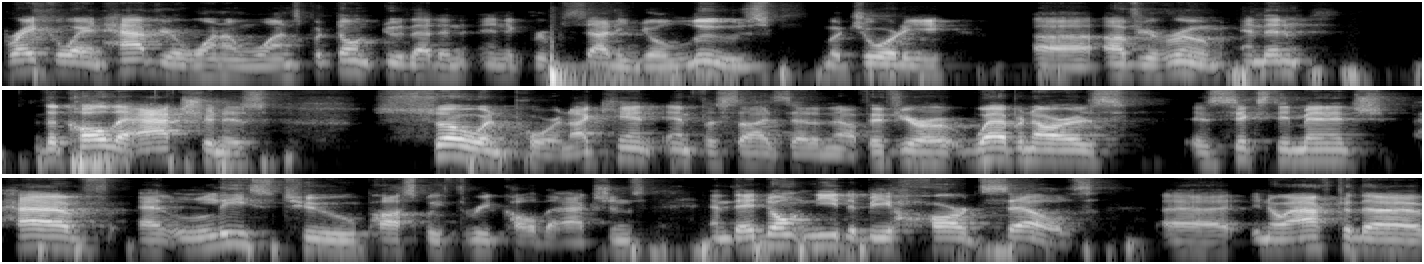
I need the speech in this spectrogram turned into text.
breakaway and have your one-on-ones, but don't do that in, in a group setting. You'll lose majority uh, of your room. And then the call to action is so important. I can't emphasize that enough. If your webinar is is 60 minutes, have at least two, possibly three call to actions, and they don't need to be hard sells. Uh, you know, after the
